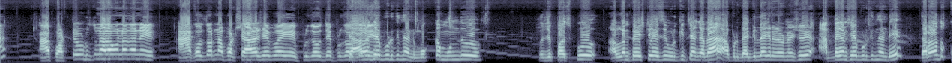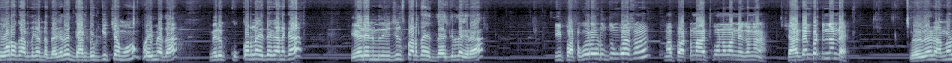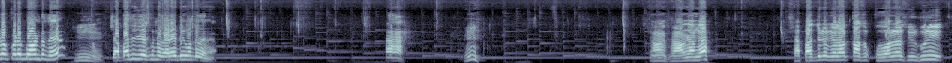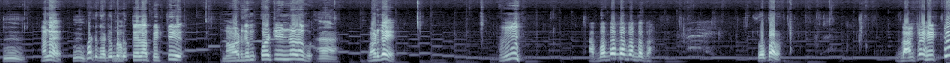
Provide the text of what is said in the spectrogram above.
ఆ పొట్ట ఉడుకుతున్న ఎలా ఉన్నదని ఆకలితో నా పొట్ట చాలా సేపు ఎప్పుడు కవుద్ది ఎప్పుడు చాలా సేపు ఉడికిందండి. ముక్క ముందు కొంచెం పసుపు అల్లం పేస్ట్ వేసి ఉడికిచ్చాం కదా. అప్పుడు దగ్గర దగ్గర ఇరవై నిమిషం అర్ధగంట సేపు ఉడికిందండి. తర్వాత కూర ఒక అర్ధగంట దగ్గర గంట ఉడికిచ్చాము పొయ్యి మీద. మీరు కుక్కర్లో అయితే కనుక ఏడు ఎనిమిది విజిల్స్ పడతాయి దగ్గర దగ్గర. ఈ పొట్టకూర ఉడుకుతాం కోసం మా పొట్ట మార్చుకున్నామని నిజంగా చాలా టైం పట్టిందండి. వేడి వేడి అన్నంలో కూడా బాగుంటుంది. చపాతీ చేసుకుంటే వెరైటీగా ఉంటుందని. ఆహా. సాధారణంగా చపాతీలో ఇలా కాస్త కూరలో తీసుకుని అంటే పట్టు గట్టి పట్టు. ఇలా పెట్టి మామిడికాయ ముక్క వచ్చి నాకు. మామిడికాయ. మ్మ్. సూపర్. బంపర్ హిట్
